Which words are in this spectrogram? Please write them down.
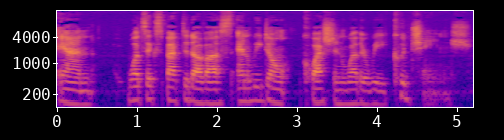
and what's expected of us, and we don't question whether we could change.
